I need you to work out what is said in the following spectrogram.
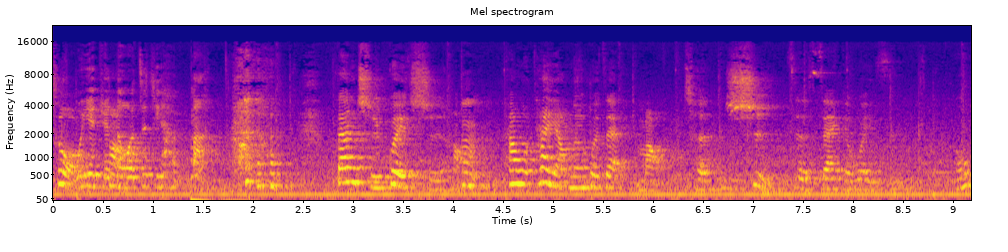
错。我也觉得我自己很棒。单池贵池哈，嗯，它太阳呢会在卯辰巳这三个位置。哦，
